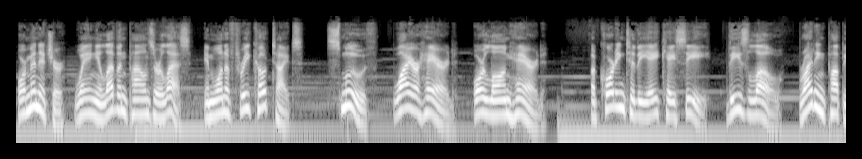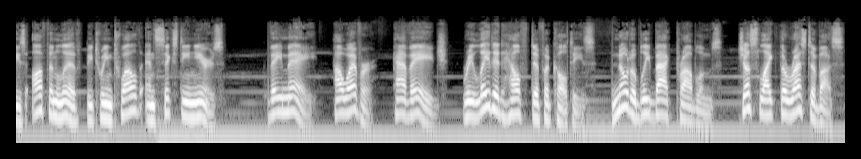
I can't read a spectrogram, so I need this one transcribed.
or miniature, weighing 11 pounds or less, in one of three coat types smooth, wire haired, or long haired. According to the AKC, these low, riding puppies often live between 12 and 16 years. They may, however, have age related health difficulties, notably back problems, just like the rest of us.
